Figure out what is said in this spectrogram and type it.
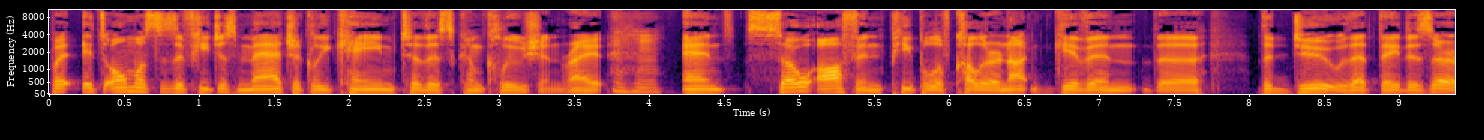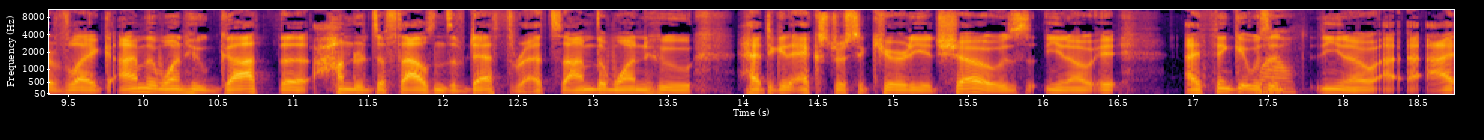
but it's almost as if he just magically came to this conclusion, right? And so often, people of color are not given the the due that they deserve. Like I'm the one who got the hundreds of thousands of death threats. I'm the one who had to get extra security at shows. You know, it, I think it was Wow. a you know I I,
